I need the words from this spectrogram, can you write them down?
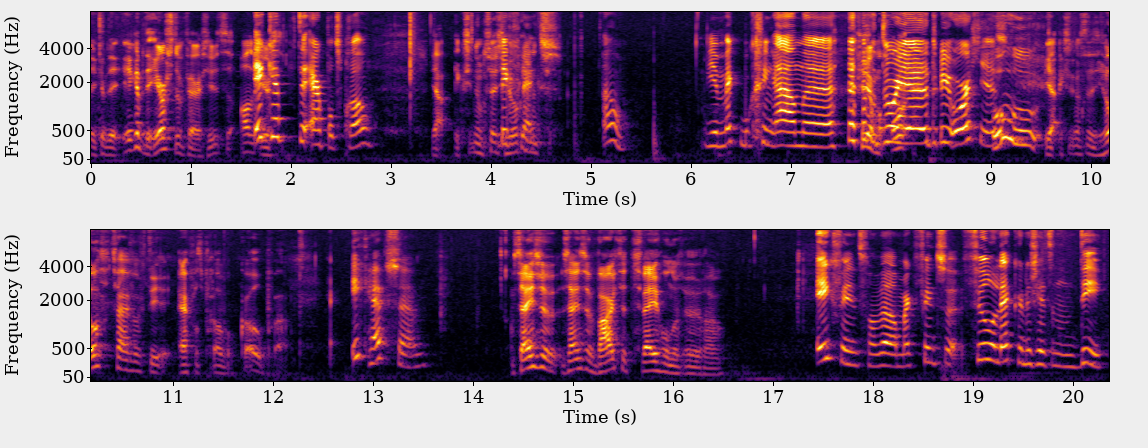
ik heb de, ik heb de eerste versie. Het de Ik heb de AirPods Pro. Ja, ik zit nog steeds Big heel erg flex. Oh. Je MacBook ging aan eh, door, oor- je, door je oortjes. Oeh, ja, ik zit nog steeds heel erg te twijfelen of ik die AirPods Pro wil kopen. Ik heb ze. Zijn ze, zijn ze waard de 200 euro? Ik vind het van wel, maar ik vind ze veel lekkerder zitten dan die.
